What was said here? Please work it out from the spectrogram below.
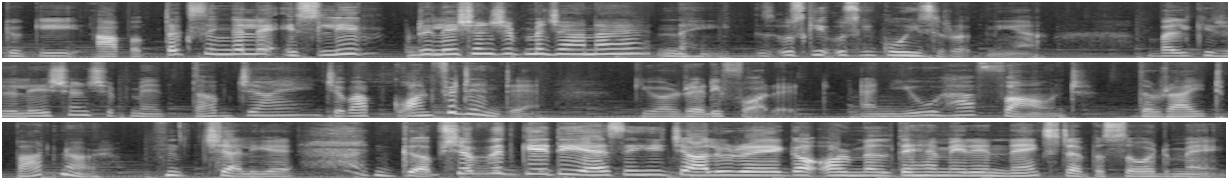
क्योंकि आप अब तक सिंगल हैं, इसलिए रिलेशनशिप में जाना है? नहीं, उसकी उसकी कोई ज़रूरत नहीं है। बल्कि रिलेशनशिप में तब जाएँ जब आप कॉन्फिडेंट हैं कि you are ready for it and you have found the right partner चलिए, गपशप विद केटी ऐसे ही चालू रहेगा और मिलते हैं मेरे नेक्स्ट एपिसोड में।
